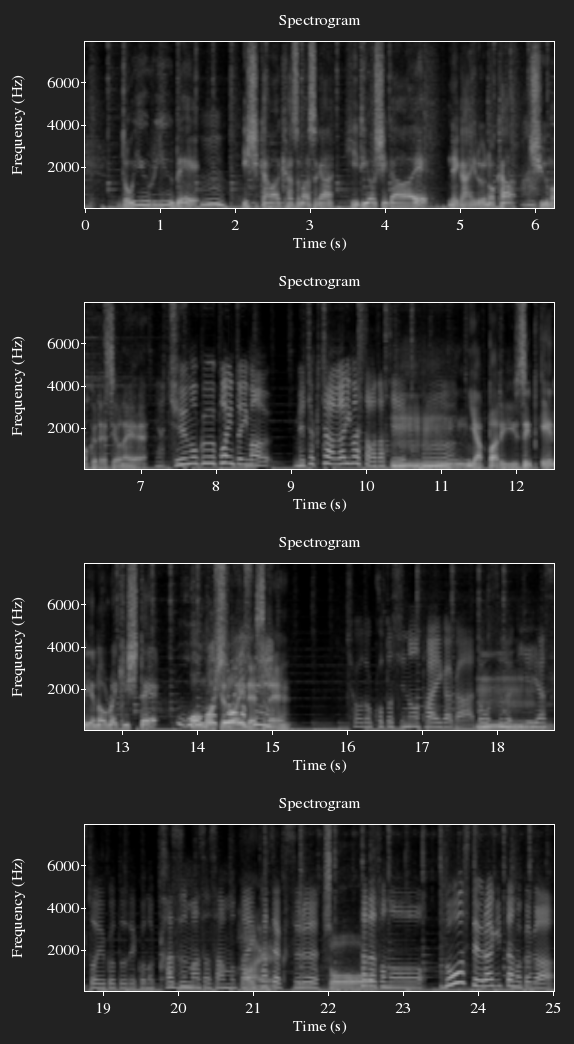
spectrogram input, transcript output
どういう理由でうん。石川数正が秀吉側へ寝返るのか注目ですよね。いや注目ポイント今めちゃくちゃ上がりました私。ううん。ん、やっぱり ZIP エリアの歴史ってお面白いですね。ちょうど今年の大河がどうすうん。る家康ということでこの数正さんも大活躍する、そう。ただそのどうして裏切ったのかが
